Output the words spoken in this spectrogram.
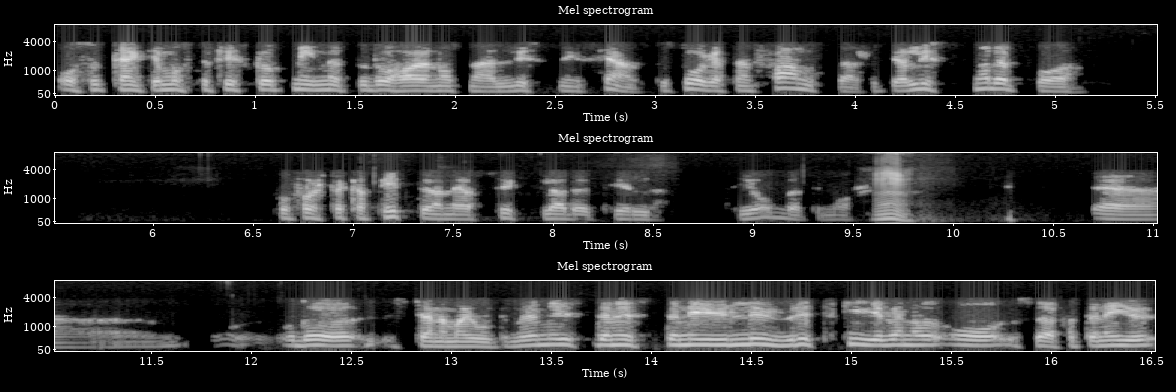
och så tänkte jag måste friska upp minnet och då har jag någon sån här lyssningstjänst. Då såg att den fanns där så jag lyssnade på, på första kapitlen när jag cyklade till, till jobbet i morse. Mm. Eh, och då känner man ju, men den är, den är, den är ju lurigt skriven och, och så där, för att den är ju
